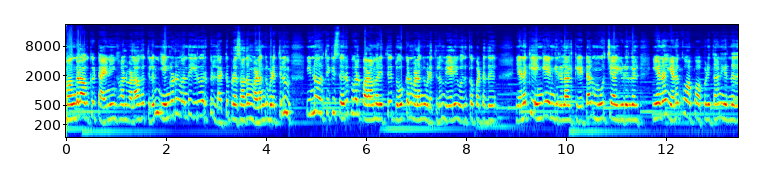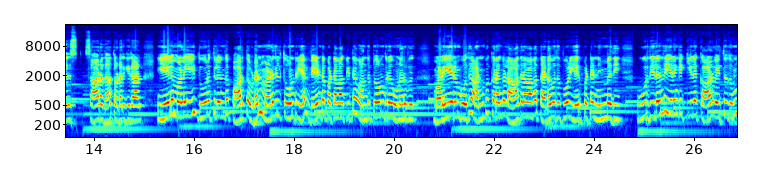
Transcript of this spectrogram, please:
மங்களாவுக்கு டைனிங் ஹால் வளாகத்திலும் எங்களுடன் வந்த இருவருக்கு லட்டு பிரசாதம் வழங்கும் இடத்திலும் இன்னொருத்திக்கு செருப்புகள் பராமரித்து டோக்கன் வழங்கும் இடத்திலும் வேலை ஒதுக்கப்பட்டது. எனக்கு எங்கே என்கிறீர்களால் கேட்டால் மூர்ச்சியாகிவிடுங்கள் ஏன்னா எனக்கும் அப்போ அப்படித்தான் இருந்தது. சாரதா தொடர்கிறாள். ஏழு மலையை தூரத்திலிருந்து பார்த்தவுடன் மனதில் தோன்றிய வேண்டப்பட்டவா கிட்ட வந்துட்டோங்கிற உணர்வு. மலையேறும் போது அன்பு கரங்கள் ஆதரவாக தடவுது போல் ஏற்பட்ட நிம்மதி. ஊர்தியிலிருந்து இறங்கி கீழே கால் வைத்ததும்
